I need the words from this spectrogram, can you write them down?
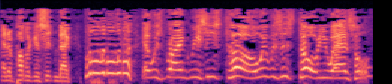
and the public is sitting back. It was Brian Griese's toe. It was his toe, you asshole.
